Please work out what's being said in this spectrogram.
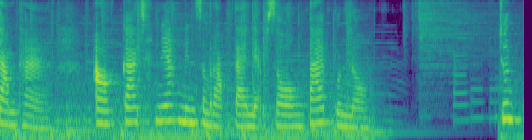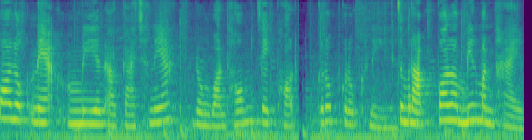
ចាំថាឱកាសឈ្នះមានសម្រាប់តែអ្នកផ្សងតែប៉ុណ្ណោះ ជូនពរលោកអ្នកមានឱកាសឈ្នះរង្វាន់ធំ Jackpot គ្រប់គ្រប់គ្នាសម្រាប់ព័ត៌មានបន្ថែម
